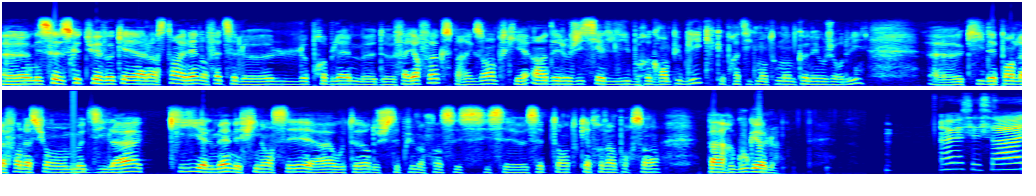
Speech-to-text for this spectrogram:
Euh, mais ce, que tu évoquais à l'instant, Hélène, en fait, c'est le, problème de Firefox, par exemple, qui est un des logiciels libres grand public que pratiquement tout le monde connaît aujourd'hui, euh, qui dépend de la fondation Mozilla, qui elle-même est financée à hauteur de, je ne sais plus maintenant si c'est 70 ou 80% par Google. Ah ouais, c'est ça.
